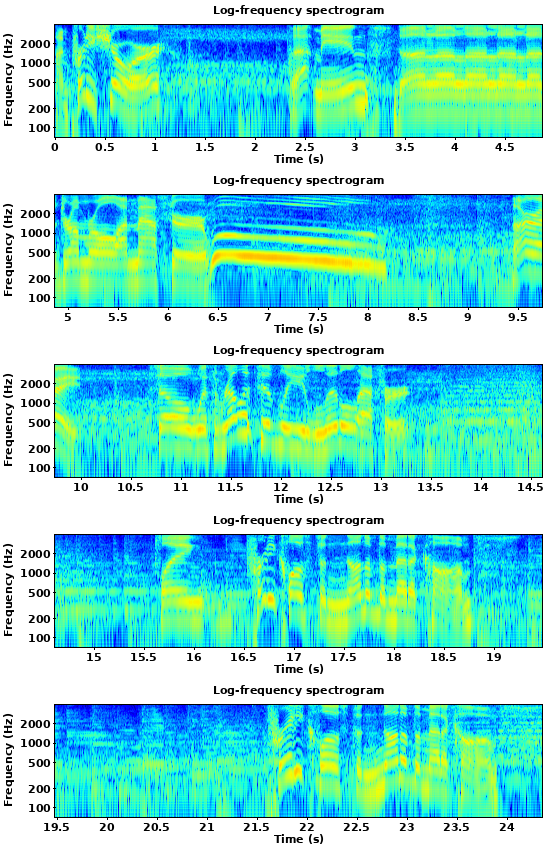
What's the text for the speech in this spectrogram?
I'm pretty sure that means da la la la la drum roll. I'm master. Woo! All right. So with relatively little effort, playing pretty close to none of the meta comps, pretty close to none of the meta comps.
